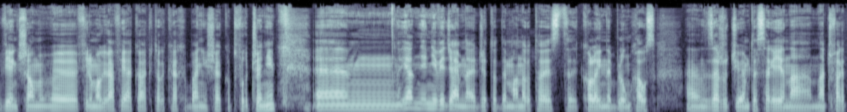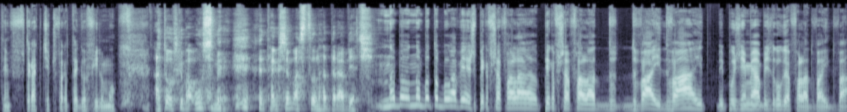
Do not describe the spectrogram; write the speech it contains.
większą y, filmografię jako aktorka chyba niż jako twórczyni. ja nie, nie, wiedziałem nawet, że to The Manor to jest kolejny Blumhouse. Zarzuciłem tę serię na, na czwartym, w trakcie czwartego filmu. A to już chyba ósmy, także masz co nadrabiać. No bo, no bo to była, wiesz, pierwsza fala, pierwsza fala 2 i 2 i, i później miała być druga fala 2 i 2,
